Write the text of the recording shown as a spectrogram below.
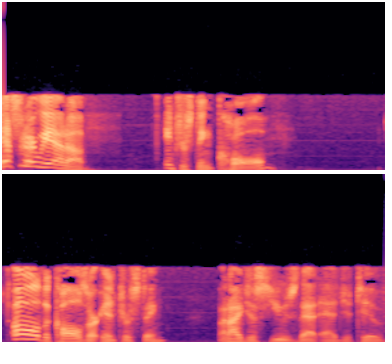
Yesterday we had a interesting call. All the calls are interesting, but I just use that adjective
